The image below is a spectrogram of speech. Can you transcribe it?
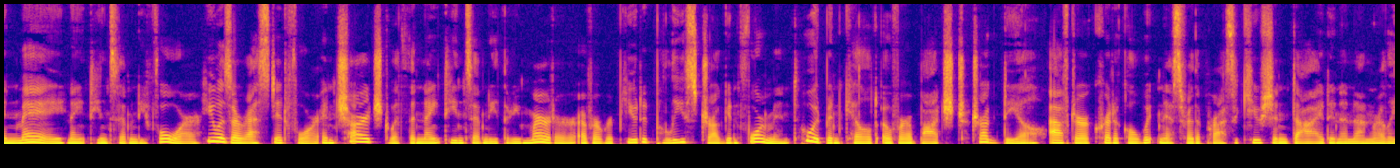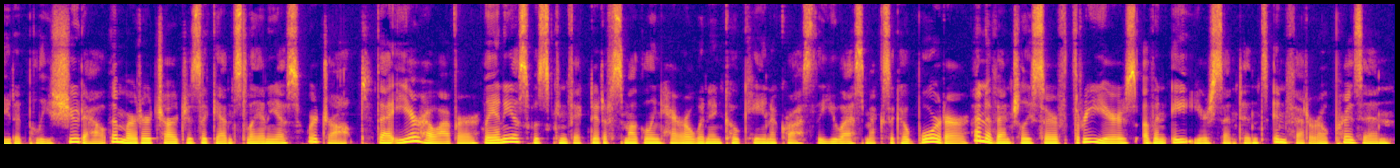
In May 1974, he was arrested for and charged with the 1973 murder of a reputed police drug informant who had been killed over a botched drug deal. After a critical witness for the prosecution died in an unrelated police shootout, the murder charges against Launius were dropped. That year, however, Launius was convicted of smuggling heroin and cocaine across the U.S. Mexico border and eventually served three years of an eight year sentence in federal prison.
